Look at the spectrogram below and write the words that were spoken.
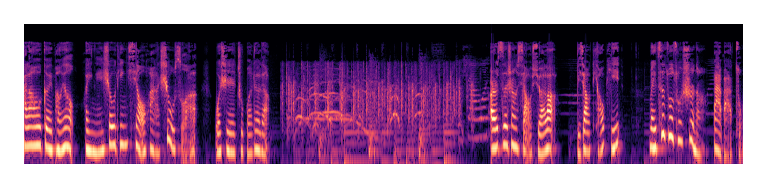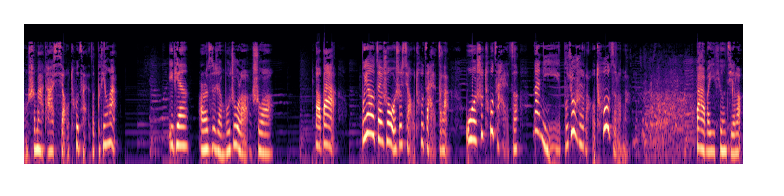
Hello，各位朋友，欢迎您收听笑话事务所，我是主播六六。儿子上小学了，比较调皮，每次做错事呢，爸爸总是骂他小兔崽子不听话。一天，儿子忍不住了，说：“老爸，不要再说我是小兔崽子了，我是兔崽子，那你不就是老兔子了吗？”爸爸一听急了。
